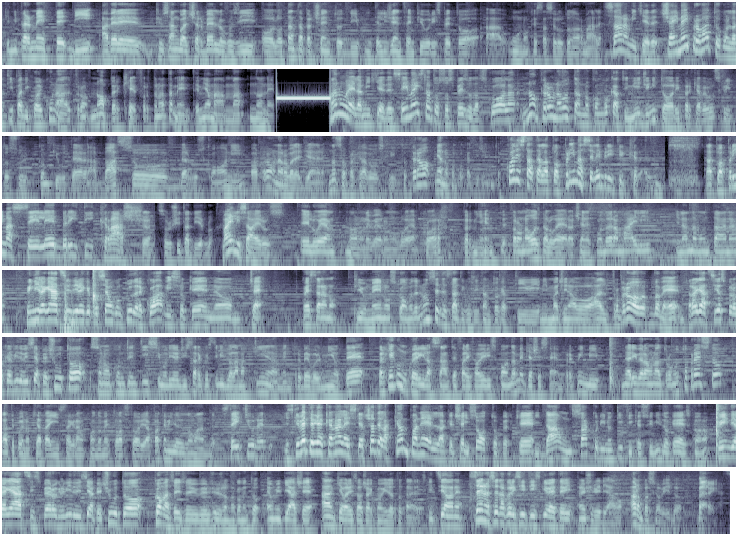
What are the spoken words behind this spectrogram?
che mi permette di avere più sangue al cervello così ho l'80% di intelligenza in più rispetto a uno che sta seduto normale. Sara mi chiede, ci hai mai provato con la tipa di qualcun altro? No, perché fortunatamente mia mamma non è... Manuela mi chiede, sei mai stato sospeso da scuola? No, però una volta hanno convocato i miei genitori perché avevo scritto sul computer Abbasso Berlusconi, però una roba del genere. Non so perché l'avevo scritto, però mi hanno convocato i genitori. Qual è stata la tua prima celebrity... La tua prima celebrity crush? Sono riuscito a dirlo. Miley Cyrus. E lo è ancora. No, non è vero, non lo è ancora. per niente. Però una volta lo era. Cioè, quando era Miley in Anna Montana. Quindi, ragazzi, direi che possiamo concludere qua, visto che ne ho. Cioè, queste erano più, meno scomode. Non siete stati così tanto cattivi, mi immaginavo altro. Però vabbè, ragazzi, io spero che il video vi sia piaciuto. Sono contentissimo di registrare questi video la mattina mentre bevo il mio tè. Perché comunque è rilassante fare i favi risponda, a me piace sempre. Quindi ne arriverà un altro molto presto. Date poi un'occhiata a Instagram quando metto la storia, fatemi delle domande. Stay tuned. Iscrivetevi al canale e schiacciate la campanella che c'è lì sotto perché vi dà un sacco di notifiche sui video che escono. Quindi ragazzi, spero che il video vi sia piaciuto. Come al solito se vi è piaciuto lasciate un commento e un mi piace anche a vari social come video sotto nella descrizione. Se non siete ancora iscritti iscrivetevi e noi ci vediamo al prossimo video. Bye ragazzi.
